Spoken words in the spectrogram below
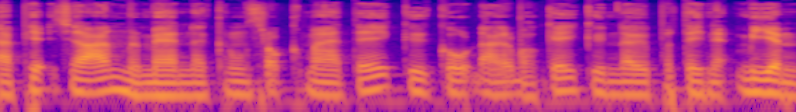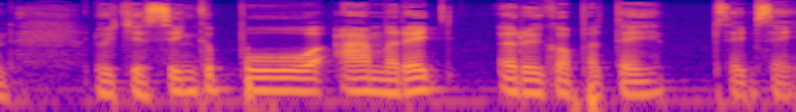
ដែលភាគច្រើនមិនមែននៅក្នុងស្រុកខ្មែរទេគឺគោលដៅរបស់គេគឺនៅប្រទេសអ្នកមានដូចជាសិង្ហបុរីអាមេរិកឬក៏ប្រទេសផ្សេងផ្សេង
